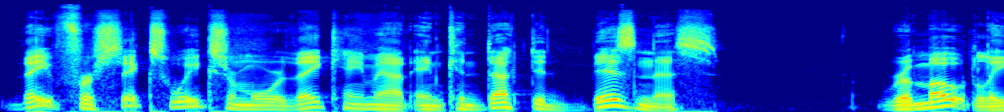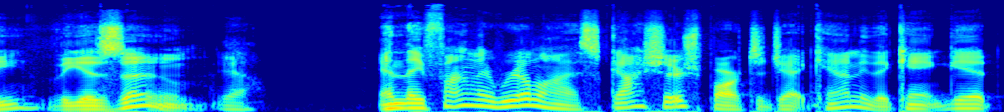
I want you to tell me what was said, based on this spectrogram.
they for 6 weeks or more they came out and conducted business remotely via Zoom. Yeah. And they finally realized, gosh, there's parts of Jack County that can't get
